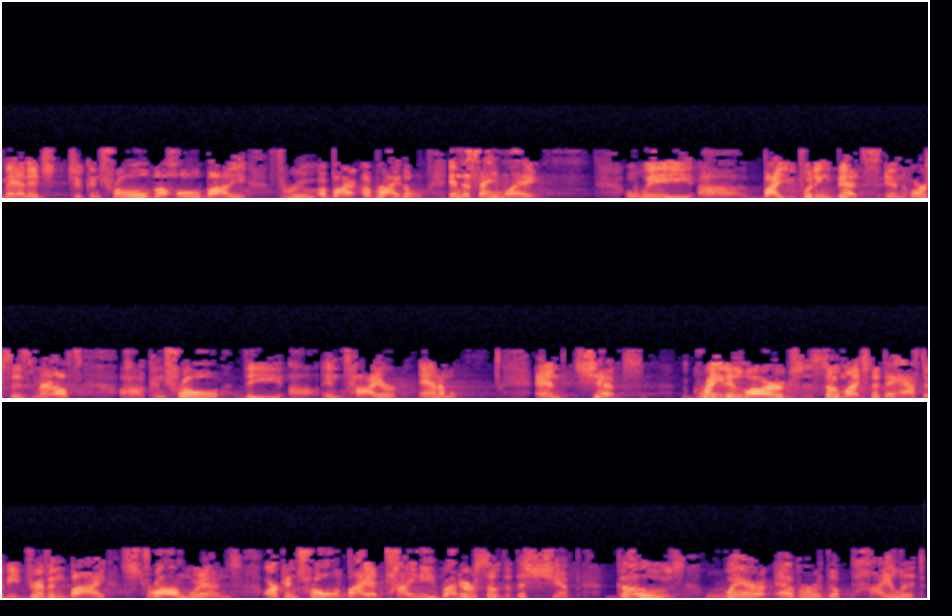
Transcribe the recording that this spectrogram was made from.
managed to control the whole body through a, a bridle. In the same way, we, uh, by putting bits in horses' mouths, uh, control the uh, entire animal. And ships great and large so much that they have to be driven by strong winds are controlled by a tiny rudder so that the ship goes wherever the pilot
